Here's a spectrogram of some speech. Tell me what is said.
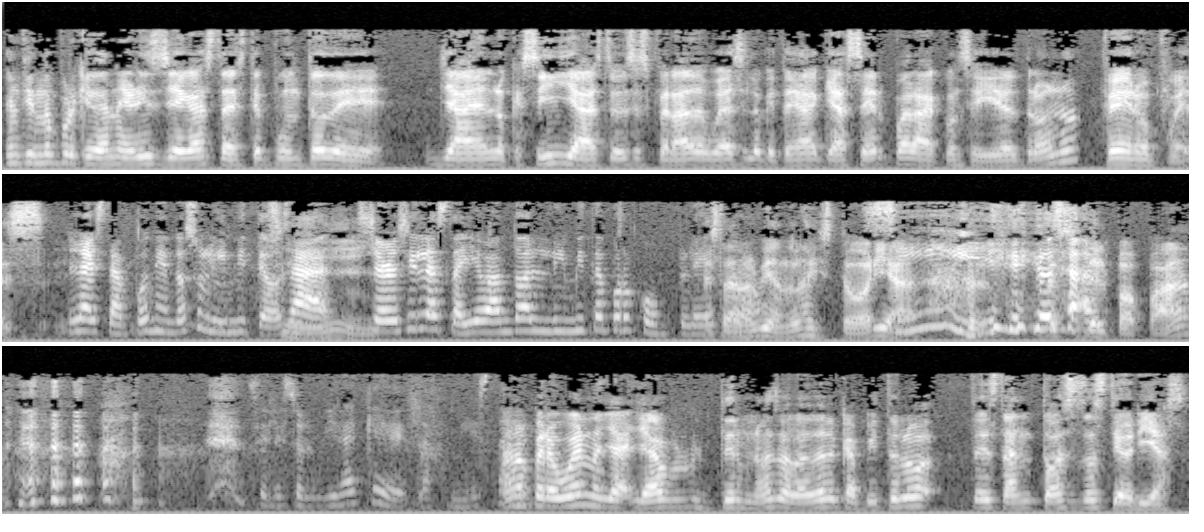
Entiendo por qué Daenerys llega hasta este punto de ya en lo que sí, ya estoy desesperada, voy a hacer lo que tenga que hacer para conseguir el trono, pero pues... La están poniendo a su límite, o sea, Cersei la está llevando al límite por completo. Están olvidando la historia sí, del papá. Se les olvida que la familia está... Ah, pero bueno, ya, ya terminamos de hablar del capítulo, están todas estas teorías.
